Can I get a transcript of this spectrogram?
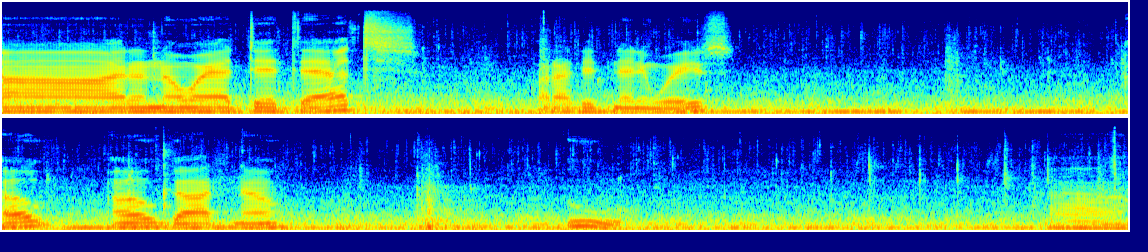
Uh, I don't know why I did that, but I did it anyways. Oh, oh god, no. Ooh. Uh.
